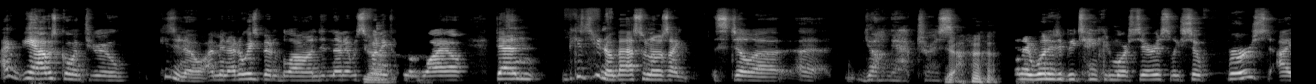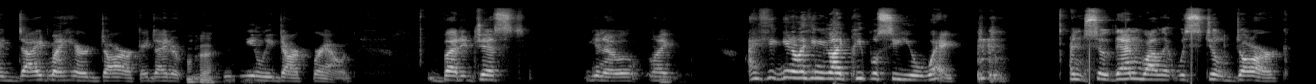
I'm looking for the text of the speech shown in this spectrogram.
I yeah, I was going through because you know, I mean, I'd always been blonde, and then it was funny for a while. Then because you know that's when I was like still a, a young actress. Yeah. and I wanted to be taken more seriously. So first, I dyed my hair dark. I dyed it Okay. really dark brown, but it just, you know, mm. like I think you know, I think like people see you away, and so then while it was still dark,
